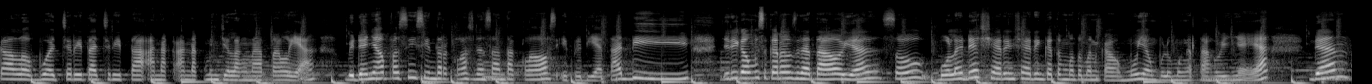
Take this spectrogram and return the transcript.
kalau buat cerita-cerita anak-anak menjelang Natal ya. Bedanya apa sih Sinterklas dan Santa Claus? Itu dia tadi. Jadi kamu sekarang sudah tahu ya. So, boleh deh sharing-sharing ke teman-teman kamu yang belum mengetahuinya ya. Dan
